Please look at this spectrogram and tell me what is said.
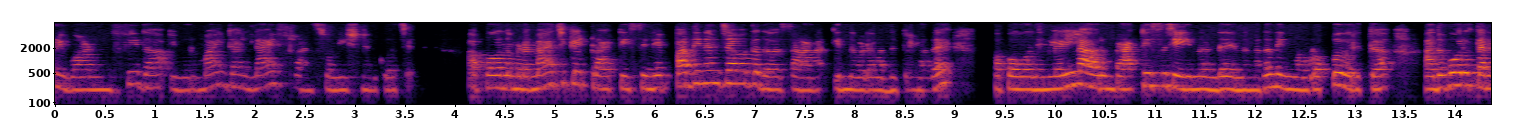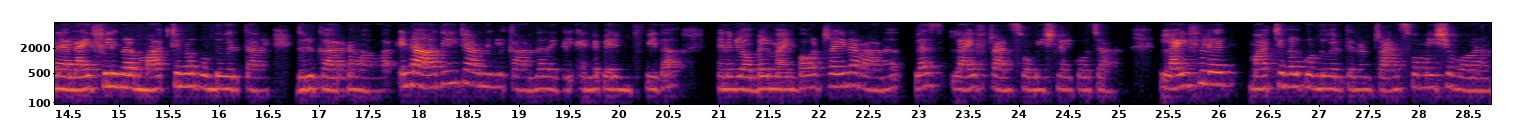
റിവൺ ഫിദ your mind and life transformational coach അപ്പോൾ നമ്മുടെ മാജിക്കൽ പ്രാക്ടീസിന്റെ പതിനഞ്ചാമത്തെ ദിവസമാണ് ഇന്നിവിടെ വന്നിട്ടുള്ളത്. അപ്പോൾ നിങ്ങൾ എല്ലാവരും പ്രാക്ടീസ് ചെയ്യുന്നുണ്ട് എന്നുള്ളത് നിങ്ങൾ ഉറപ്പ് വരുത്തുക അതുപോലെ തന്നെ ലൈഫിൽ നിങ്ങൾ മാറ്റങ്ങൾ കൊണ്ടുവരുത്താൻ ഇതൊരു കാരണമാവുക. എന്നെ ആദ്യമായിട്ടാണ് നിങ്ങൾ കാണുന്നതെങ്കിൽ എന്റെ പേര് മുഫീദ. ഞാൻ ഗ്ലോബൽ മൈൻഡ് പവർ ട്രെയിനർ ആണ്. പ്ലസ് ലൈഫ് ട്രാൻസ്ഫോർമേഷണൽ കോച്ചാണ് ലൈഫിൽ മാറ്റങ്ങൾ കൊണ്ടുവരുത്തണം ട്രാൻസ്ഫോർമേഷൻ വേണം.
